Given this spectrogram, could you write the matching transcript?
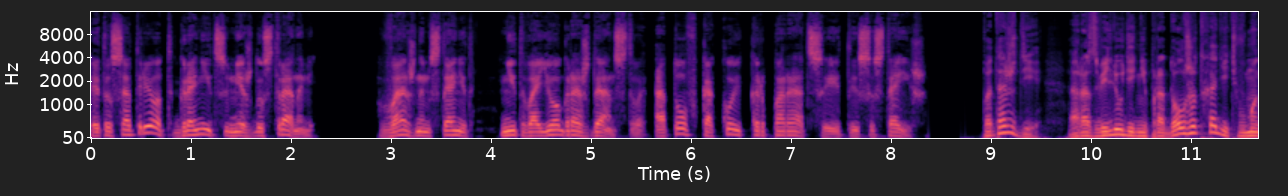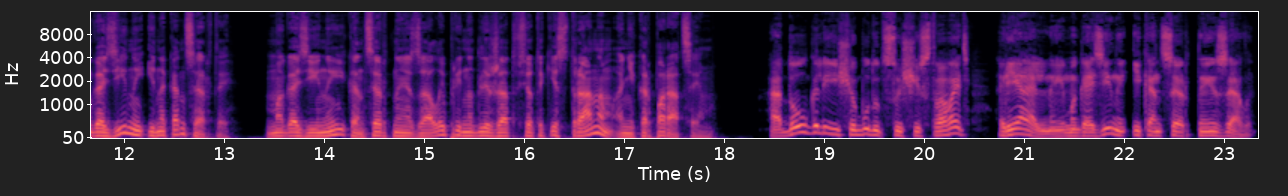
Это сотрет границу между странами. Важным станет не твое гражданство, а то, в какой корпорации ты состоишь. Подожди, а разве люди не продолжат ходить в магазины и на концерты? Магазины и концертные залы принадлежат все-таки странам, а не корпорациям. А долго ли еще будут существовать реальные магазины и концертные залы?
